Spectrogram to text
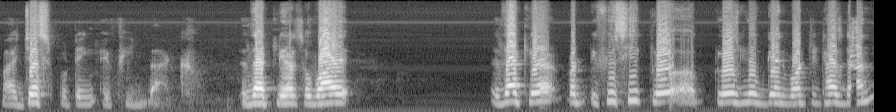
by just putting a feedback is that clear. So why is that clear? But if you see clo uh, closed loop gain what it has done?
